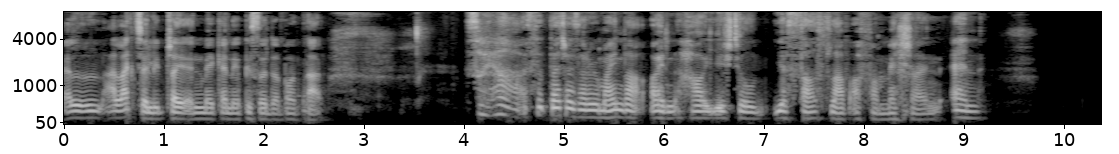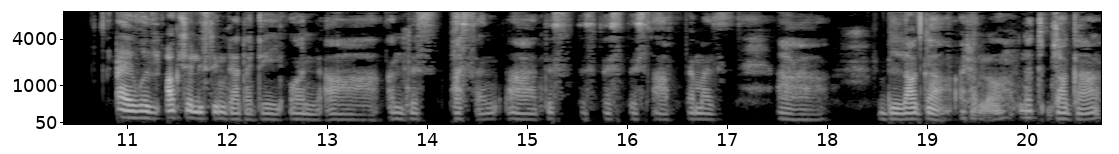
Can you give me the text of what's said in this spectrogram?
I'll, I'll actually try and make an episode about that. So yeah, so that was a reminder on how you should your self love affirmation and I was actually seeing the other day on uh on this person uh this this this this uh famous uh blogger. I don't know not blogger.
